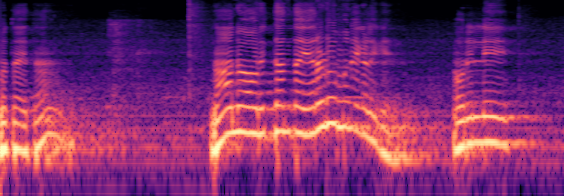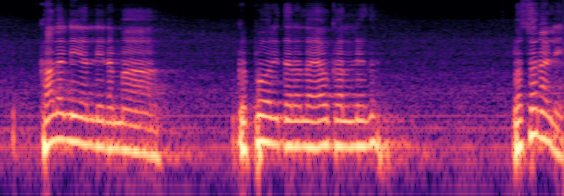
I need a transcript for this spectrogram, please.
ಗೊತ್ತಾಯ್ತಾ? ನಾನು ಅವರಿದ್ದಂಥ ಎರಡೂ ಮನೆಗಳಿಗೆ, ಅವರಿಲ್ಲಿ ಕಾಲನಿಯಲ್ಲಿ ನಮ್ಮ ಗಪ್ಪವರಿದ್ದಾರಲ್ಲ ಯಾವ ಕಾಲನಿ ಅದು? ಬಸವನಹಳ್ಳಿ.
